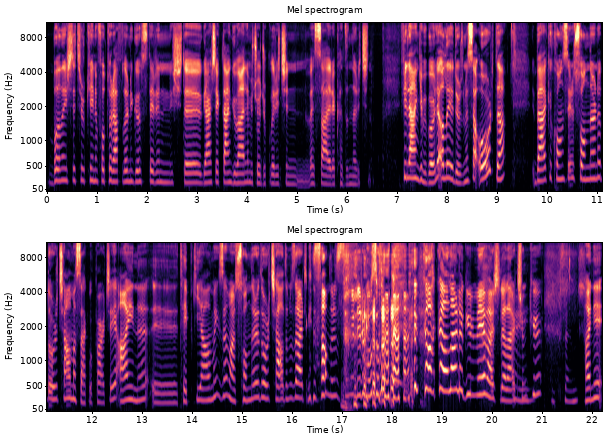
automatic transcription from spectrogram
bana işte Türkiye'nin fotoğraflarını gösterin işte gerçekten güvenli mi çocuklar için vesaire kadınlar için filan gibi böyle alay ediyoruz. Mesela orada belki konserin sonlarına doğru çalmasak bu parçayı aynı e, tepkiyi almayız ama sonlara doğru çaldığımızda artık insanların sinirleri bozulup kahkahalarla gülmeye başlıyorlar. Ay. Çünkü Güzelmiş. hani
